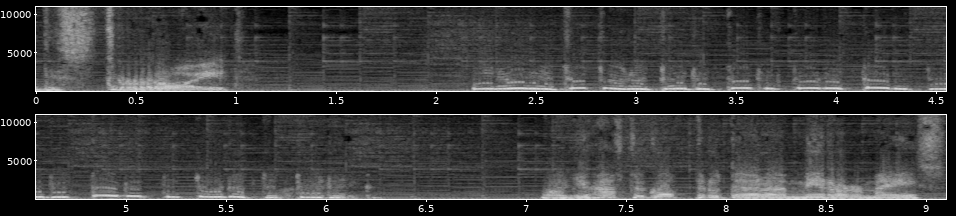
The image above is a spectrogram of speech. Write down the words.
destroyed. Well, you have to go through the mirror maze.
